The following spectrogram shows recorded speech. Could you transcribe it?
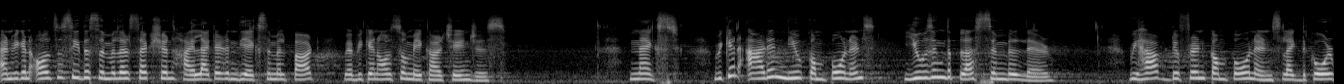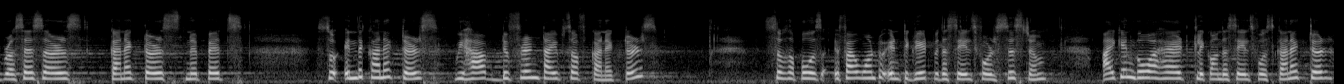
And we can also see the similar section highlighted in the XML part, where we can also make our changes. Next, we can add in new components using the plus symbol there we have different components like the core processors, connectors, snippets. So in the connectors, we have different types of connectors. So suppose if I want to integrate with the Salesforce system, I can go ahead, click on the Salesforce connector.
